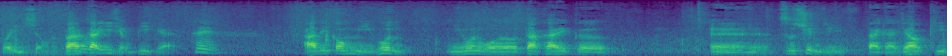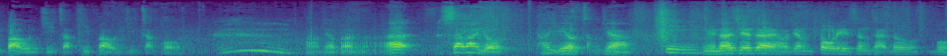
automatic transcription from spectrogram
倍以上，不然跟疫情比起来，嘿，啊，你讲米粉，米粉我大概一个。呃，资讯里大概只要起百分之十，起百分之十五了。嗯，啊，要不然啊，沙拉油它也有涨价，是，因为它现在好像豆类生产都不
